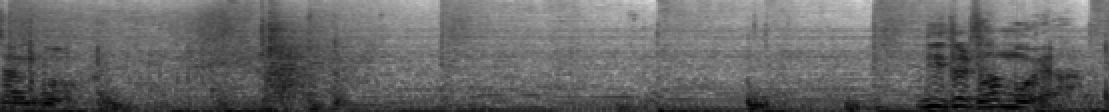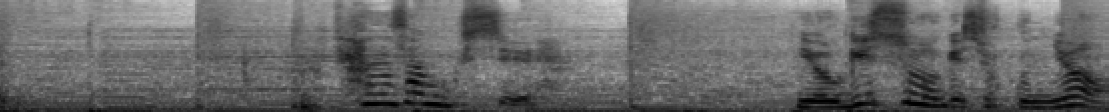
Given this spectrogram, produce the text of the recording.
현상국. 니들 다 뭐야? 현상국 씨 여기 숨어 계셨군요.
